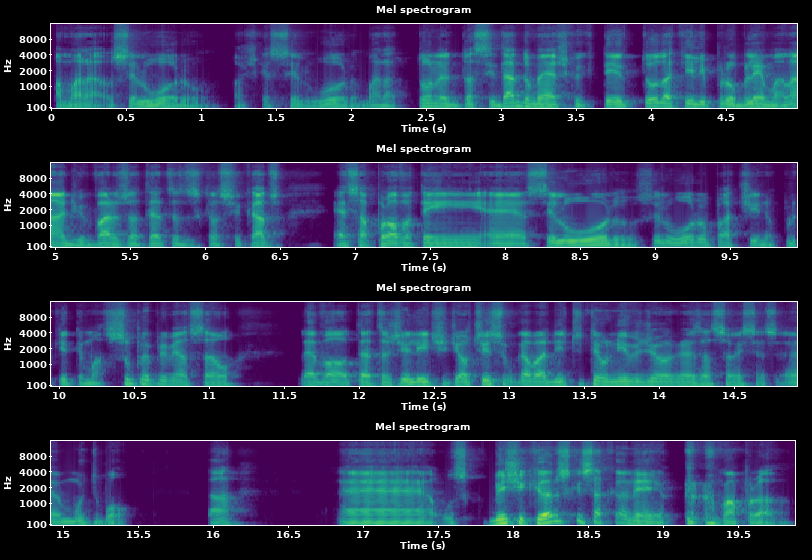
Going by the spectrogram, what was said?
a, o selo ouro, acho que é selo ouro, maratona da Cidade do México, que teve todo aquele problema lá de vários atletas desclassificados, essa prova tem é, selo ouro, selo ouro ou platina, porque tem uma super premiação, leva atletas de elite de altíssimo gabarito e tem um nível de organização é, muito bom, tá? É, os mexicanos que sacaneiam com a prova,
